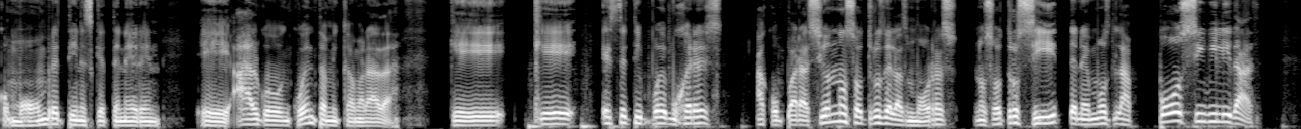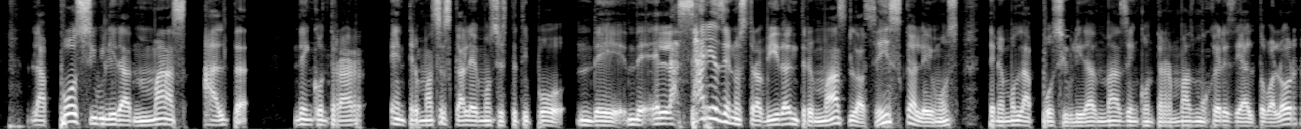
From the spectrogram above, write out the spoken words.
como hombre tienes que tener en eh, algo en cuenta, mi camarada, que, que este tipo de mujeres, a comparación nosotros de las morras, nosotros sí tenemos la posibilidad, la posibilidad más alta de encontrar entre más escalemos este tipo de, de, las áreas de nuestra vida, entre más las escalemos, tenemos la posibilidad más de encontrar más mujeres de alto valor,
